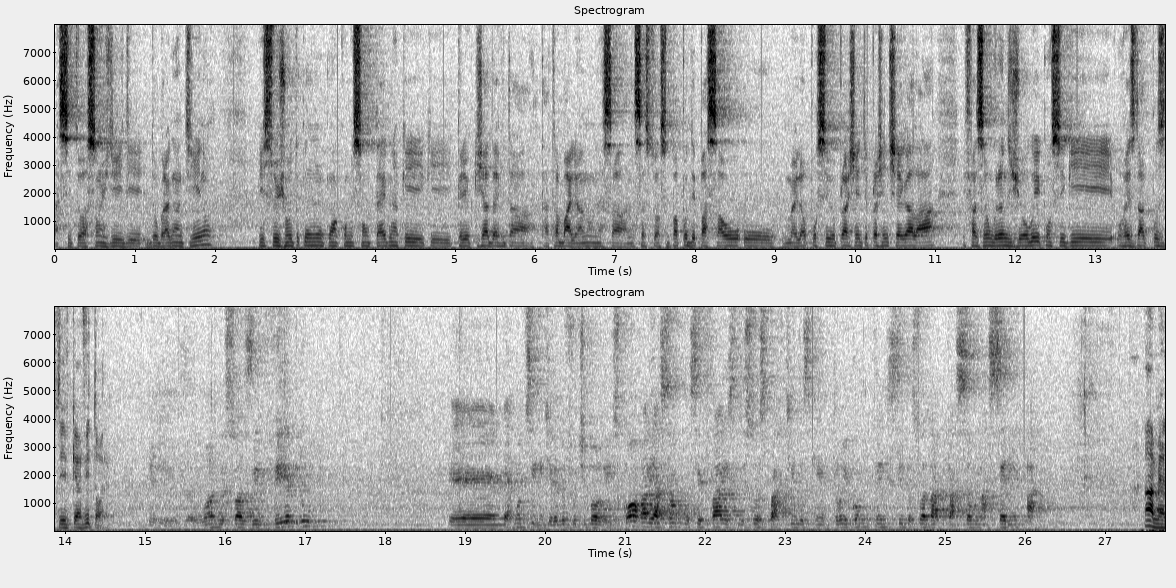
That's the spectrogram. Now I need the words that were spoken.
as situações de, de, do Bragantino. Isso junto com, com a comissão técnica que, que creio que já deve estar tá, tá trabalhando nessa, nessa situação para poder passar o, o, o, melhor possível para a gente, para a gente chegar lá e fazer um grande jogo e conseguir o resultado positivo que é a vitória. Beleza. O Anderson Azevedo é, pergunta o seguinte, ele é do futebolês. Qual a avaliação que você faz de suas partidas que entrou e como tem sido a sua adaptação na Série A? Ah, minha,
